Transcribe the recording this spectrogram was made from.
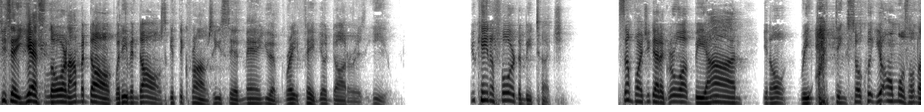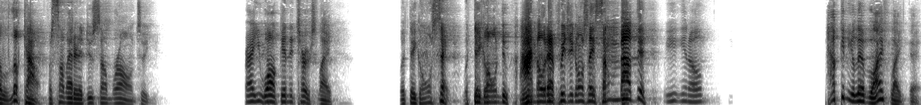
she said, Yes, Lord, I'm a dog, but even dogs get the crumbs. He said, Man, you have great faith. Your daughter is healed. You can't afford to be touchy. At some point, you got to grow up beyond, you know, reacting so quick. You're almost on the lookout for somebody to do something wrong to you. Right? You walk into church like, what they gonna say? What they gonna do? I know that preacher gonna say something about this. You, you know, how can you live life like that?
